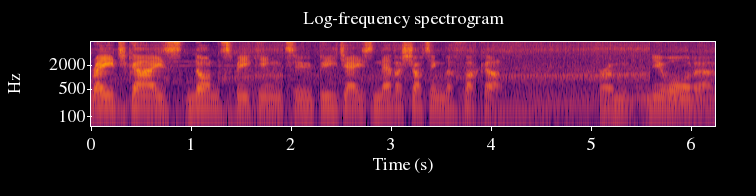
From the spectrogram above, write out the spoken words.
Rage Guys non-speaking to BJ's never shutting the fuck up from New Order.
